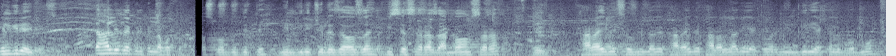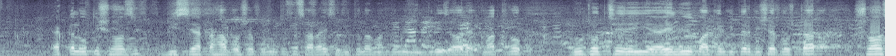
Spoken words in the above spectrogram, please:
নীলগিরি পড়ছি। তাহলেই দেখবেন কেল্লা হতো পদ্ধতিতে নীলগিরি চলে যাওয়া যায় বিশেষ ছাড়া, যানবাহন ছাড়া। এই খারাইবে ছবির লাগে খারাইবে খারার লাগে একেবারে নীলগিরি একালে ভ্রমণ। এককালে অতি সহজে বিশ্বে টাকা পয়সা কোনো কিছু ছাড়াই ছবি তোলার মাধ্যমে নীলগিরি যাওয়ার একমাত্র রুট হচ্ছে এই হিলভিউ পার্কের ভিতরে বিশাল পোস্টার। সহজ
